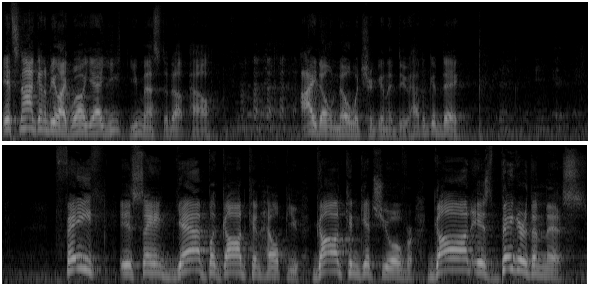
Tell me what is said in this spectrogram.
It's not going to be like, well, yeah, you, you messed it up, pal. I don't know what you're going to do. Have a good day. Faith is saying, yeah, but God can help you. God can get you over. God is bigger than this.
